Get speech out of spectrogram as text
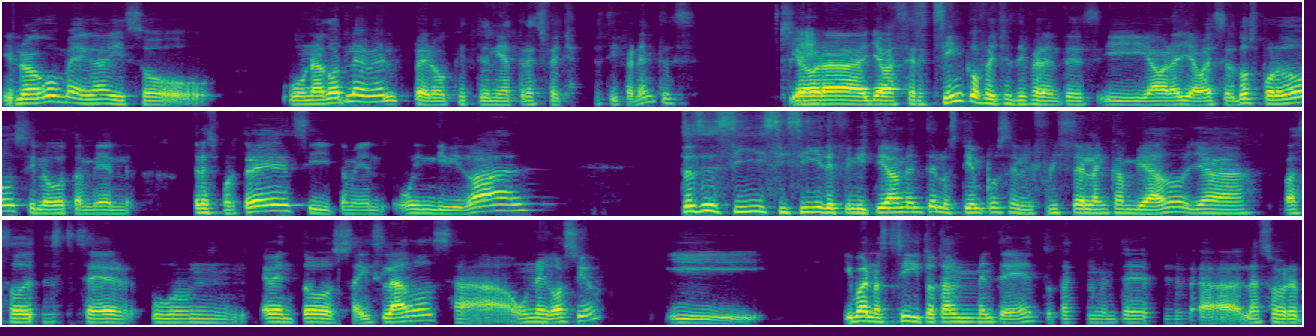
y luego Omega hizo una God Level, pero que tenía tres fechas diferentes. Sí. Y ahora ya va a ser cinco fechas diferentes y ahora ya va a ser dos por dos y luego también tres por tres y también un individual. Entonces sí, sí, sí, definitivamente los tiempos en el freestyle han cambiado. Ya pasó de ser un eventos aislados a un negocio y, y bueno, sí, totalmente, ¿eh? totalmente. La, la sobre,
